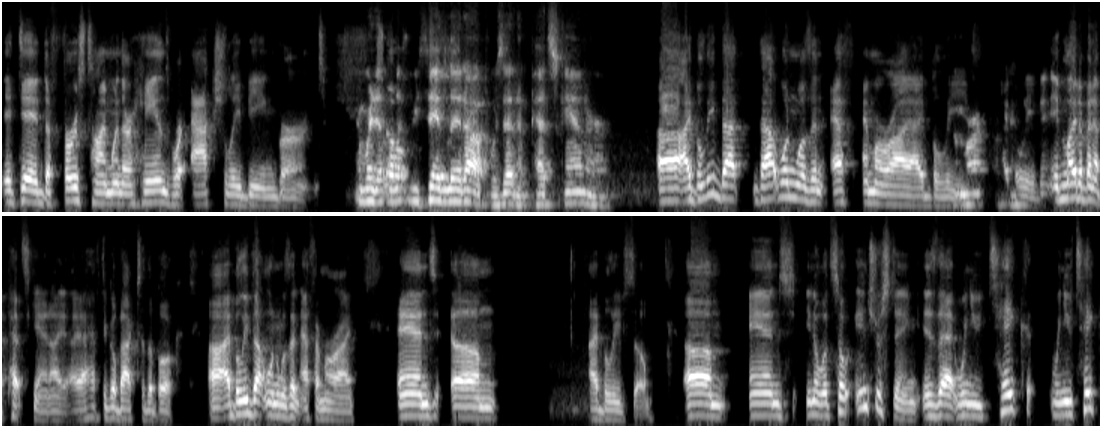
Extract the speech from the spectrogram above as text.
it did the first time when their hands were actually being burned. And when so, it, we say lit up, was that in a PET scan or? Uh, I believe that that one was an fMRI. I believe. Okay. I believe it might have been a PET scan. I, I have to go back to the book. Uh, I believe that one was an fMRI, and um, I believe so. Um, and you know what's so interesting is that when you take when you take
